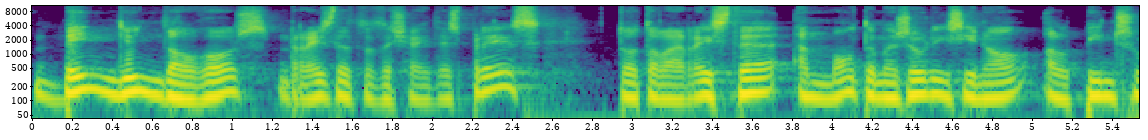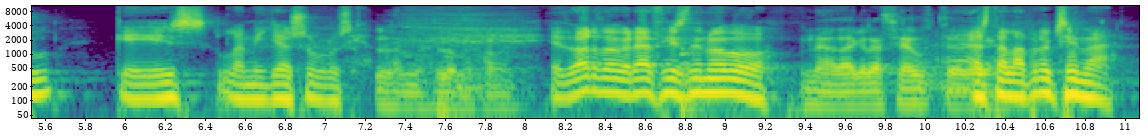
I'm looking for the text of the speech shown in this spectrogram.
ben lluny del gos, res de tot això. I després, tota la resta amb molta mesura i si no, el pinso, que és la millor solució. Lo, lo mejor. Eduardo, gracias de nuevo. Nada, gracias a ustedes. Hasta la próxima.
